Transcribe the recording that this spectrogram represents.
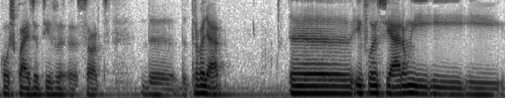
com os quais eu tive a sorte de, de trabalhar, uh, influenciaram e, e, e,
